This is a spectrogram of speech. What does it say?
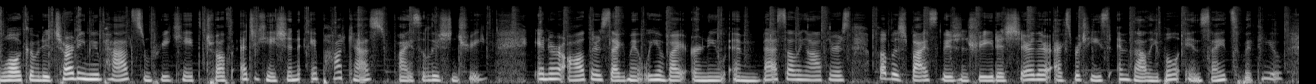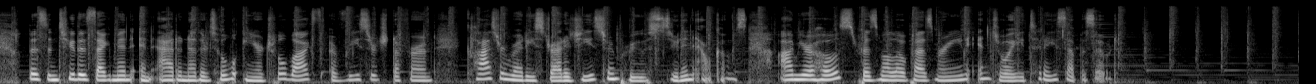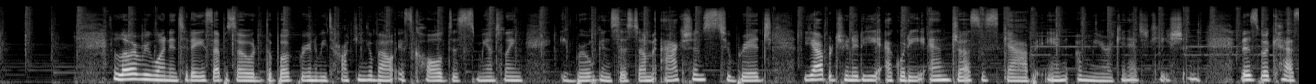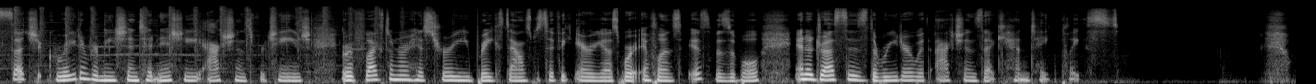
Welcome to Charting New Paths from Pre K 12 Education, a podcast by Solution Tree. In our author segment, we invite our new and best selling authors published by Solution Tree to share their expertise and valuable insights with you. Listen to this segment and add another tool in your toolbox of research affirmed classroom ready strategies to improve student outcomes. I'm your host, Prisma Lopez Marine. Enjoy today's episode. Hello, everyone. In today's episode, the book we're going to be talking about is called Dismantling a Broken System Actions to Bridge the Opportunity, Equity, and Justice Gap in American Education. This book has such great information to initiate actions for change. It reflects on our history, breaks down specific areas where influence is visible, and addresses the reader with actions that can take place.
